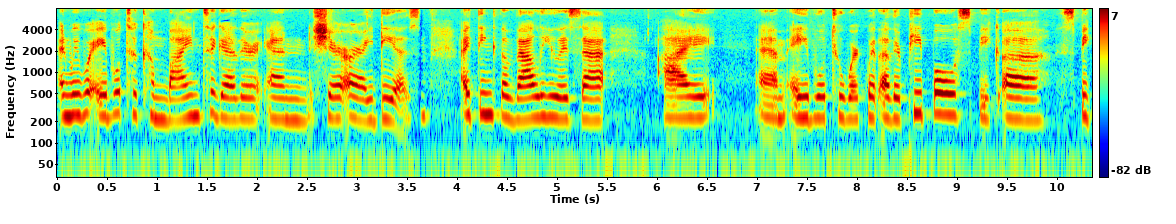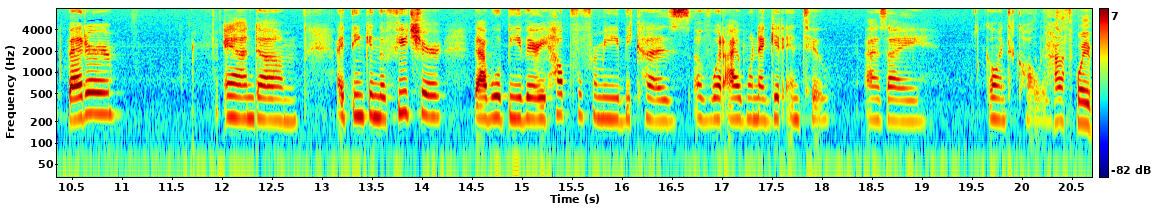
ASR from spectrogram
and we were able to combine together and share our ideas. I think the value is that I am able to work with other people, speak, uh, speak better, and um, I think in the future that will be very helpful for me because of what I want to get into as I go into college. Pathway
